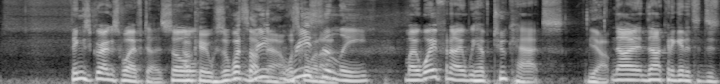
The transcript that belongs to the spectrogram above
Things Greg's wife does. So Okay, so what's up now? What's going on? recently, my wife and I we have two cats. Yeah. Now I'm not going to get into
